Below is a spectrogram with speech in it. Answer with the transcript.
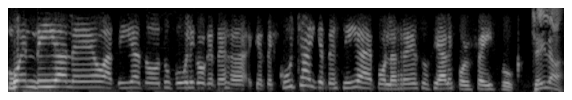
Buen día, Leo, a ti y a todo tu público que te, que te escucha y que te siga por las redes sociales, por Facebook. Sheila,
